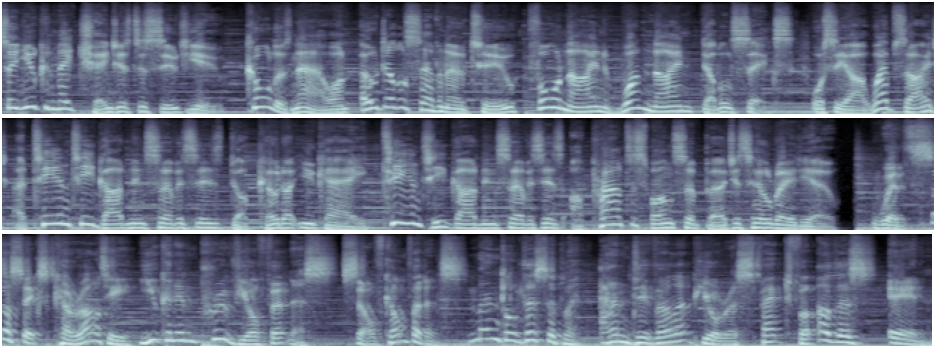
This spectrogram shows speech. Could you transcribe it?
so you can make changes to suit you. Call us now on 07702 491966 or see our website at tntgardeningservices.co.uk. TNT Gardening Services are proud to sponsor Burgess Hill Radio. With Sussex Karate, you can improve your fitness, self confidence, mental discipline, and develop your respect for others in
